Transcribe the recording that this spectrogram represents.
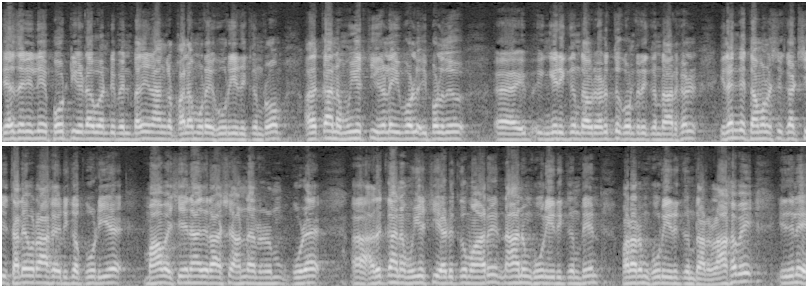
தேர்தலிலே போட்டியிட வேண்டும் என்பதை நாங்கள் பலமுறை கூறியிருக்கின்றோம். அதற்கான முயற்சிகளை இப்பொழுது இங்கே இருக்கின்றவர் எடுத்துக்கொண்டிருக்கின்றார்கள் இலங்கை தமிழரசு கட்சி தலைவராக இருக்கக்கூடிய மாவ சேனாதிராச அண்ணனும் கூட அதற்கான அதுக்கான முயற்சி எடுக்குமாறு நானும் கூறியிருக்கின்றேன் பலரும் கூறியிருக்கின்றார்கள். ஆகவே இதிலே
